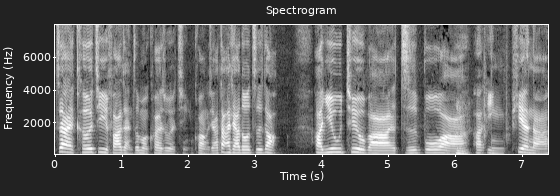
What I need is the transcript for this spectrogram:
在科技发展这么快速的情况下，大家都知道啊，YouTube 啊，直播啊，啊，影片啊，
